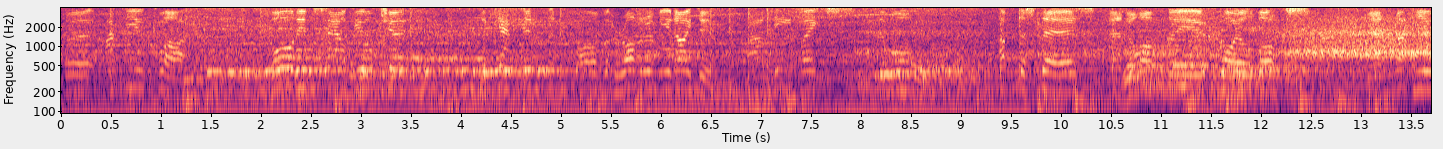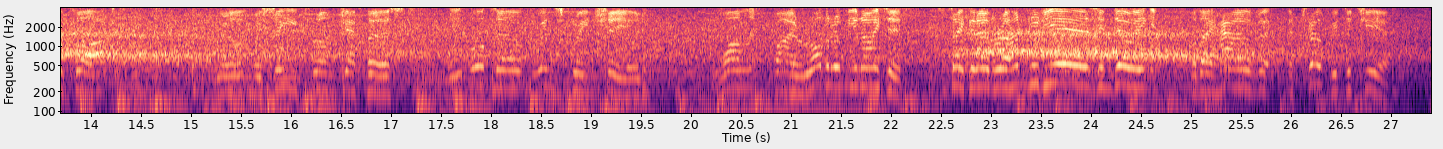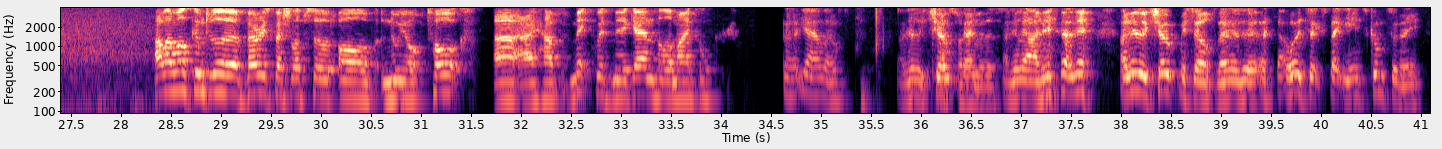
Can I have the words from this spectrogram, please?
for Matthew Clarke, born in South Yorkshire, the captain of Rotherham United, and he makes the walk up the stairs and along the royal box. And Matthew Clarke will receive from Geoff Hurst the auto windscreen shield won by Rotherham United. It's taken over 100 years in doing, but they have a trophy to cheer. Hello, welcome to a very special episode of New York Talk. Uh, I have Mick with me again. Hello, Michael. Uh, yeah, hello. I nearly choked That's what then. with us. I nearly, I, nearly, I, nearly, choked myself then. As a, I wasn't expecting you to come to me.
